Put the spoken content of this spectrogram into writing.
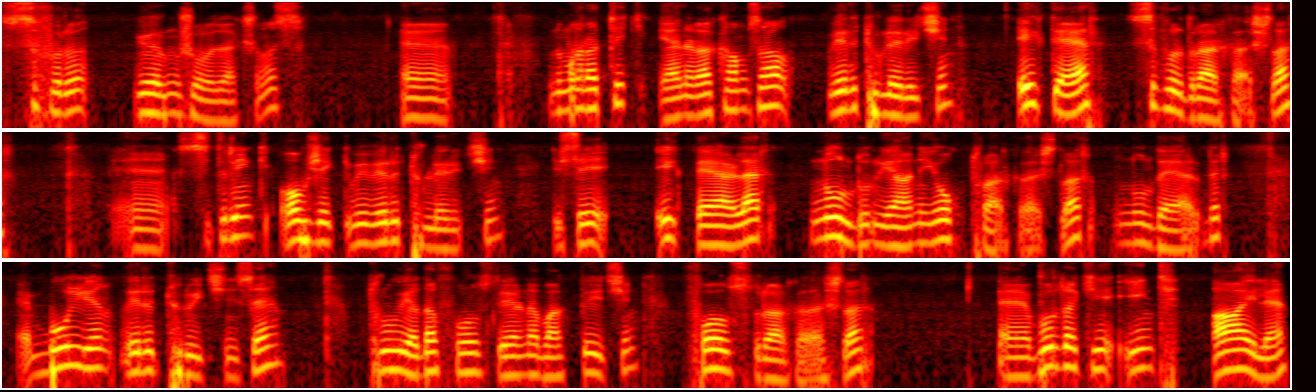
sıfırı görmüş olacaksınız. Ee, numaratik yani rakamsal veri türleri için ilk değer sıfırdır arkadaşlar. Ee, string, object gibi veri türleri için ise ilk değerler null'dur yani yoktur arkadaşlar. Null değerdir. E, Boolean veri türü için ise true ya da false değerine baktığı için false'dur arkadaşlar. E, buradaki int a ile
